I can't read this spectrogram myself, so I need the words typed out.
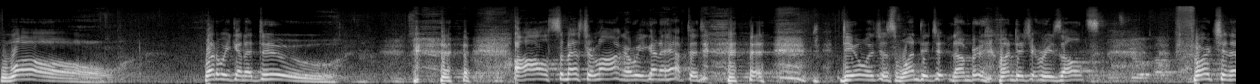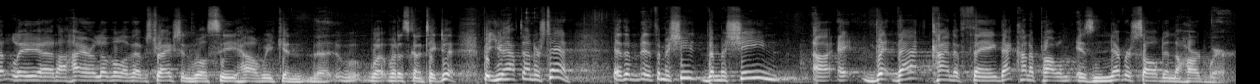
Whoa! What are we going to do? All semester long, are we going to have to deal with just one-digit numbers, one-digit results? Fortunately, at a higher level of abstraction, we'll see how we can, uh, what, what it's going to take to do it. But you have to understand, the, the machine, the machine, uh, eh, that, that kind of thing, that kind of problem is never solved in the hardware.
